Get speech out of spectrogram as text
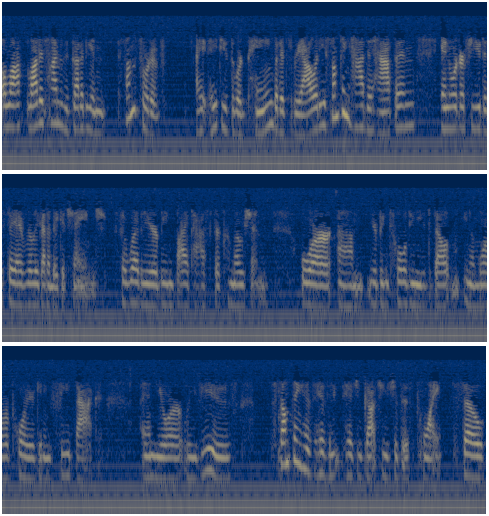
a lot a lot of times we've got to be in some sort of I hate to use the word pain, but it's reality. Something had to happen in order for you to say, I really got to make a change. So whether you're being bypassed for promotion, or um, you're being told you need to develop, you know, more rapport, you're getting feedback in your reviews, something has has has you got you to this point. So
